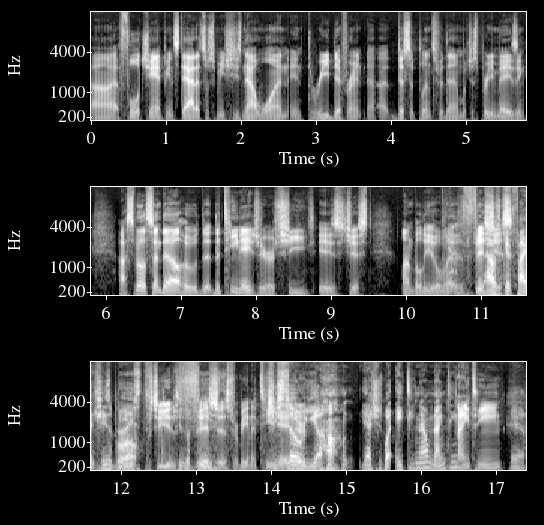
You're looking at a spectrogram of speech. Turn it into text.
uh, full champion status, which means she's now won in three different uh, disciplines for them, which is pretty amazing. Uh, Smilla Sundell, who the, the teenager, she is just – unbelievable. Vicious. That was a good fight. She's a beast. Bro, she is she's vicious for being a teenager. She's so young. Yeah, she's what, 18 now? 19? 19. Yeah.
